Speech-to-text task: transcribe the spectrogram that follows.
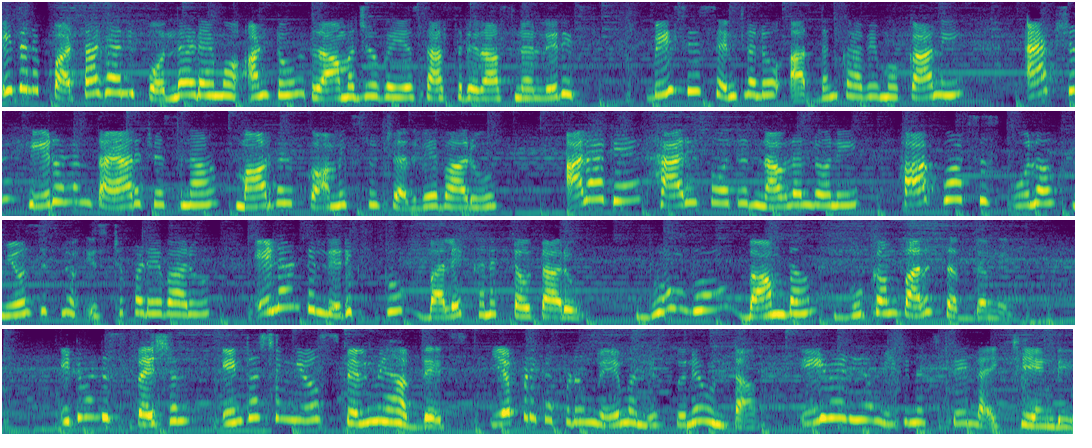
ఇతని పట్టాగాని పొందాడేమో అంటూ రామజోగయ్య శాస్త్రి రాసిన లిరిక్స్ బీసీ సెంట్లలో అర్థం కావేమో కానీ యాక్షన్ హీరోలను తయారు చేసిన మార్వెల్ కామిక్స్ను చదివేవారు. అలాగే హ్యారీ పోటర్ నవలల్లోని హాగ్వార్ట్స్ స్కూల్ ఆఫ్ మ్యూజిక్ను ఇష్టపడేవారు. ఇలాంటి లిరిక్స్కు భలే కనెక్ట్ అవుతారు. భూమ్ భూమ్ బామ్ బామ్ భూకంపాల శబ్దమే. ఇటువంటి special interesting news filmy updates ఎప్పటికప్పుడు మేము అందిస్తూనే ఉంటాం. ఈ వీడియో మీకు నచ్చితే లైక్ చేయండి.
